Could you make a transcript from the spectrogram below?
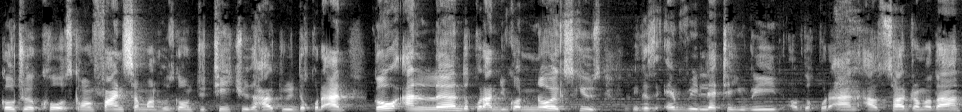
go to a course, go and find someone who's going to teach you how to read the Quran. Go and learn the Quran. You've got no excuse every letter you read of the Quran outside Ramadan,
